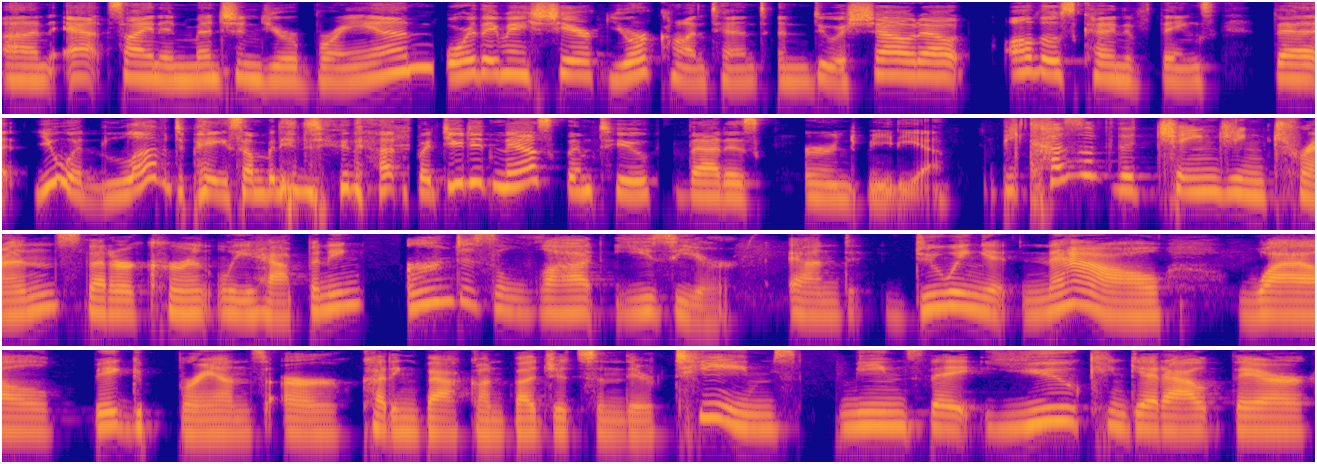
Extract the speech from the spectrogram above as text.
an at sign and mention your brand, or they may share your content and do a shout out all those kind of things that you would love to pay somebody to do that, but you didn't ask them to. That is earned media. Because of the changing trends that are currently happening, earned is a lot easier. And doing it now while big brands are cutting back on budgets and their teams means that you can get out there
